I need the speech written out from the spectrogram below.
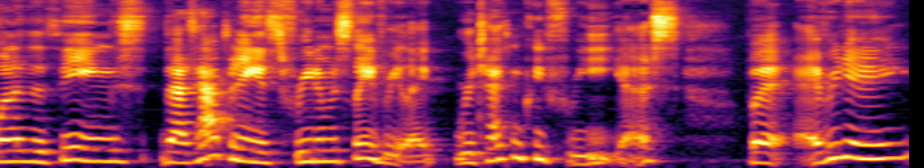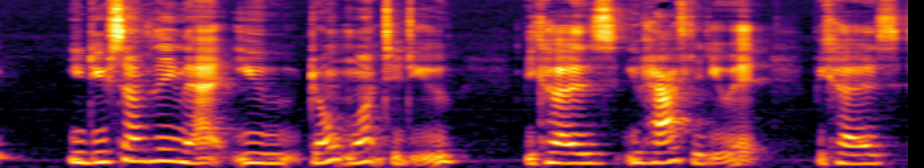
one of the things that's happening is freedom of slavery. Like, we're technically free, yes, but every day you do something that you don't want to do because you have to do it because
